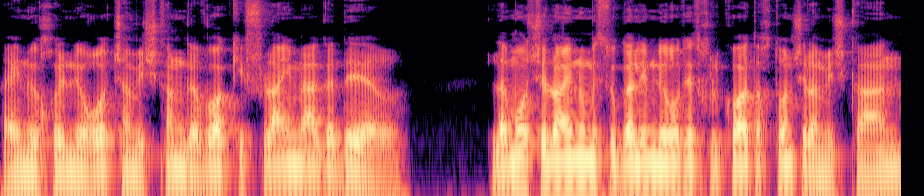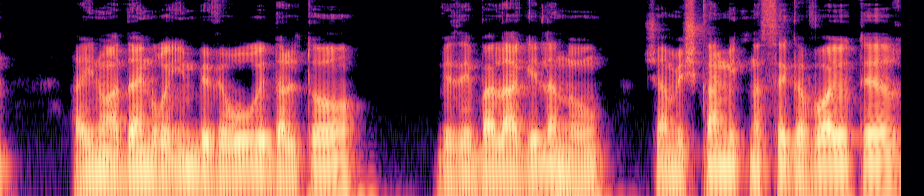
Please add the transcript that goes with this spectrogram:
היינו יכולים לראות שהמשכן גבוה כפליים מהגדר. למרות שלא היינו מסוגלים לראות את חלקו התחתון של המשכן, היינו עדיין רואים בבירור את דלתו, וזה בא להגיד לנו שהמשכן מתנשא גבוה יותר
